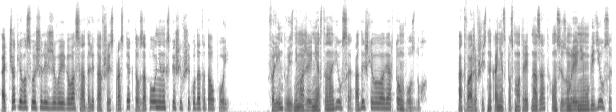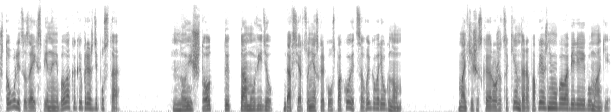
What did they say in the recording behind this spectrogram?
Отчетливо слышались живые голоса, долетавшие с проспектов, заполненных спешившей куда-то толпой. Флинт в изнеможении остановился, одышливо ловя ртом воздух. Отважившись, наконец, посмотреть назад, он с изумлением убедился, что улица за их спинами была, как и прежде, пуста. «Ну и что ты там увидел?» Дав сердцу несколько успокоиться, выговорил гном. Мальчишеская рожица Кендера по-прежнему была белее бумаги.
